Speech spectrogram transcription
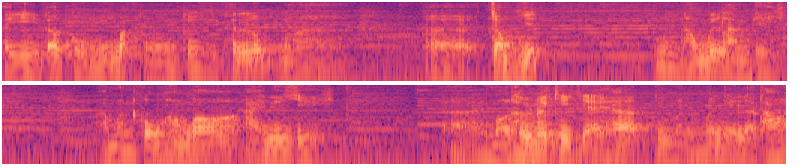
tại vì đó cũng bắt nguồn từ cái lúc mà uh, trong dịch mình không biết làm gì và mình cũng không có ID gì à, mọi thứ nó chỉ vậy hết thì mình mới nghĩ là thôi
